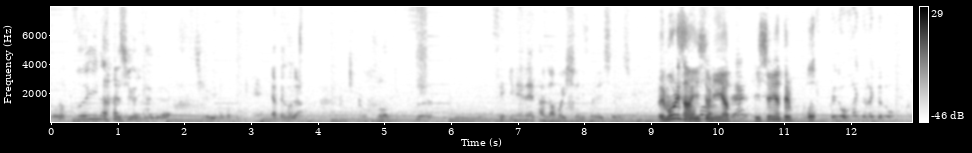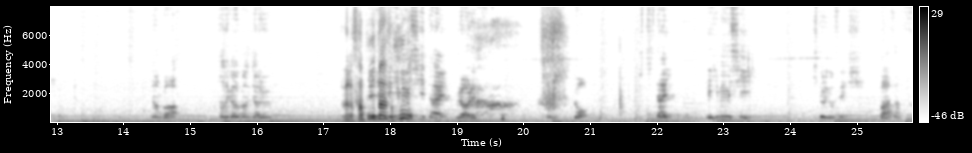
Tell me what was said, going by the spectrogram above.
ごついな、修作。乳首ここ、やってこうか。ごつ。関根ね、タカも一緒にプレイしてるし。え、森さん一緒にや一緒にやってる、お、え、どう？入った入ったどう？なんか、戦う感じある？なんかサポーター、ほぼ、FC 対浦和レッズ。どう ?1 対愛媛 FC、一人の選手、バーサス、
